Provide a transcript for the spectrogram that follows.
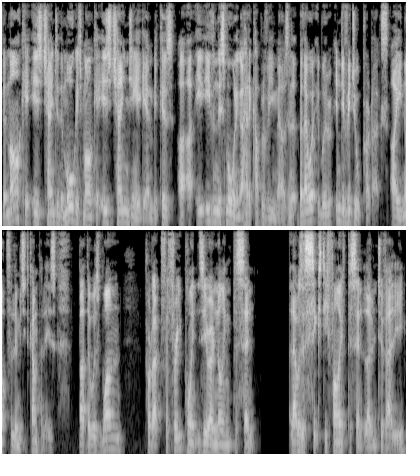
the market is changing. The mortgage market is changing again because I, even this morning I had a couple of emails, and but they were, were individual products, i.e., not for limited companies. But there was one product for three point zero nine percent. That was a sixty-five percent loan to value,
